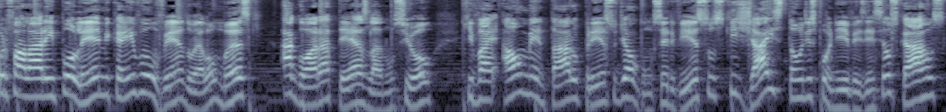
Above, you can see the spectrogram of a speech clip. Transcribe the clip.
Por falar em polêmica envolvendo Elon Musk, agora a Tesla anunciou que vai aumentar o preço de alguns serviços que já estão disponíveis em seus carros,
